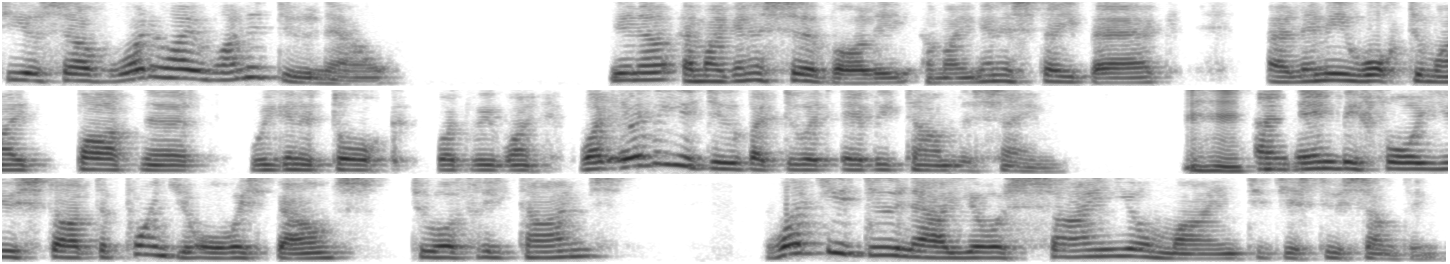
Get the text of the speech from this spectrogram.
to yourself, what do I want to do now? You know, am I going to serve volley? Am I going to stay back? Uh, let me walk to my partner. We're going to talk what we want. Whatever you do, but do it every time the same. Mm-hmm. And then before you start the point, you always bounce two or three times. What you do now, you assign your mind to just do something.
